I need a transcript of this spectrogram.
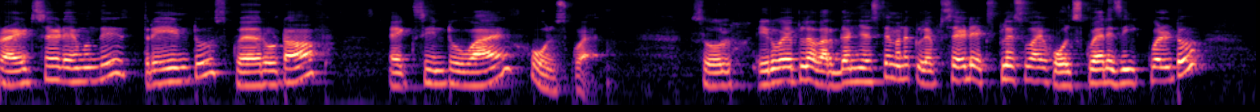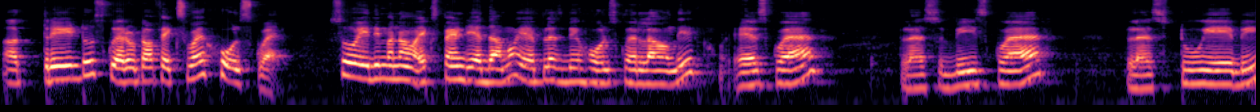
right side ఏముంది? Three into square root of x into y whole square. So ఇరువైపులా వర్గం చేస్తే మనకు left side x plus y whole square is equal to three into square root of x y whole square. So ఇది మనం ఎక్స్పాండ్ చేద్దాము. ఏ ప్లస్ బి హోల్ స్క్వేర్లా ఉంది. A square plus b square plus two AB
